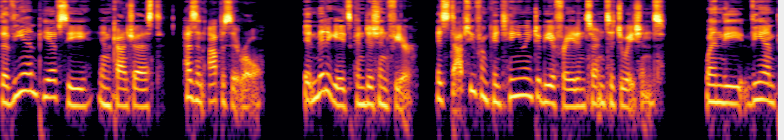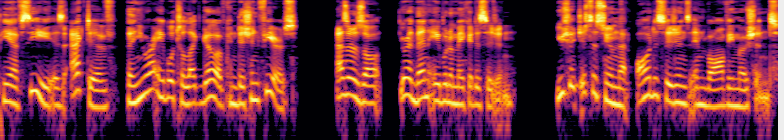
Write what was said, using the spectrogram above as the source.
The VMPFC, in contrast, has an opposite role. It mitigates conditioned fear. It stops you from continuing to be afraid in certain situations. When the VMPFC is active, then you are able to let go of conditioned fears. As a result, you are then able to make a decision. You should just assume that all decisions involve emotions.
